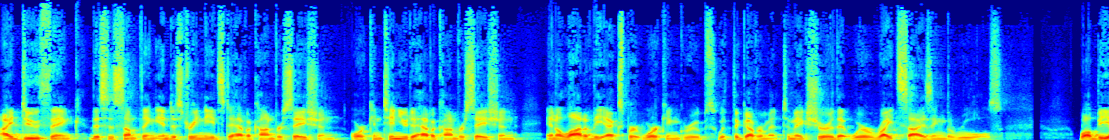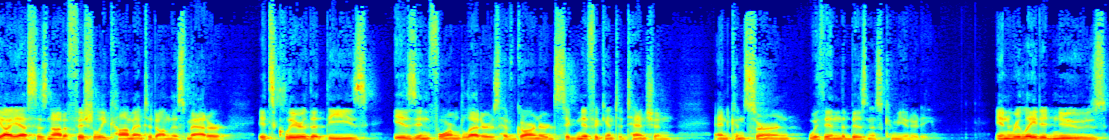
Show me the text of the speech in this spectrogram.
I do think this is something industry needs to have a conversation or continue to have a conversation in a lot of the expert working groups with the government to make sure that we're right sizing the rules. While BIS has not officially commented on this matter, it's clear that these is informed letters have garnered significant attention and concern within the business community. In related news,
